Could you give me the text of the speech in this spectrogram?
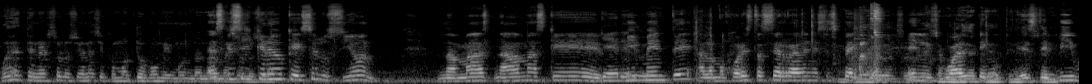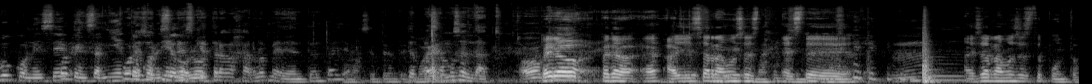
puede tener solución así como tuvo mi mundo enorme. Es que sí solución. creo que es solución. Nada más, nada más que Quiere, mi mente a lo mejor está cerrada en ese aspecto Sí, en el cual tengo, tienes, este, sí. vivo con ese Por- pensamiento, Por eso con ese tienes que dolor. trabajarlo mediante un taller. Como hace 30 Te Bueno. pasamos el dato. Pero, pero eh, ahí cerramos sí, es- imágenes este, Mm. ahí cerramos este punto.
